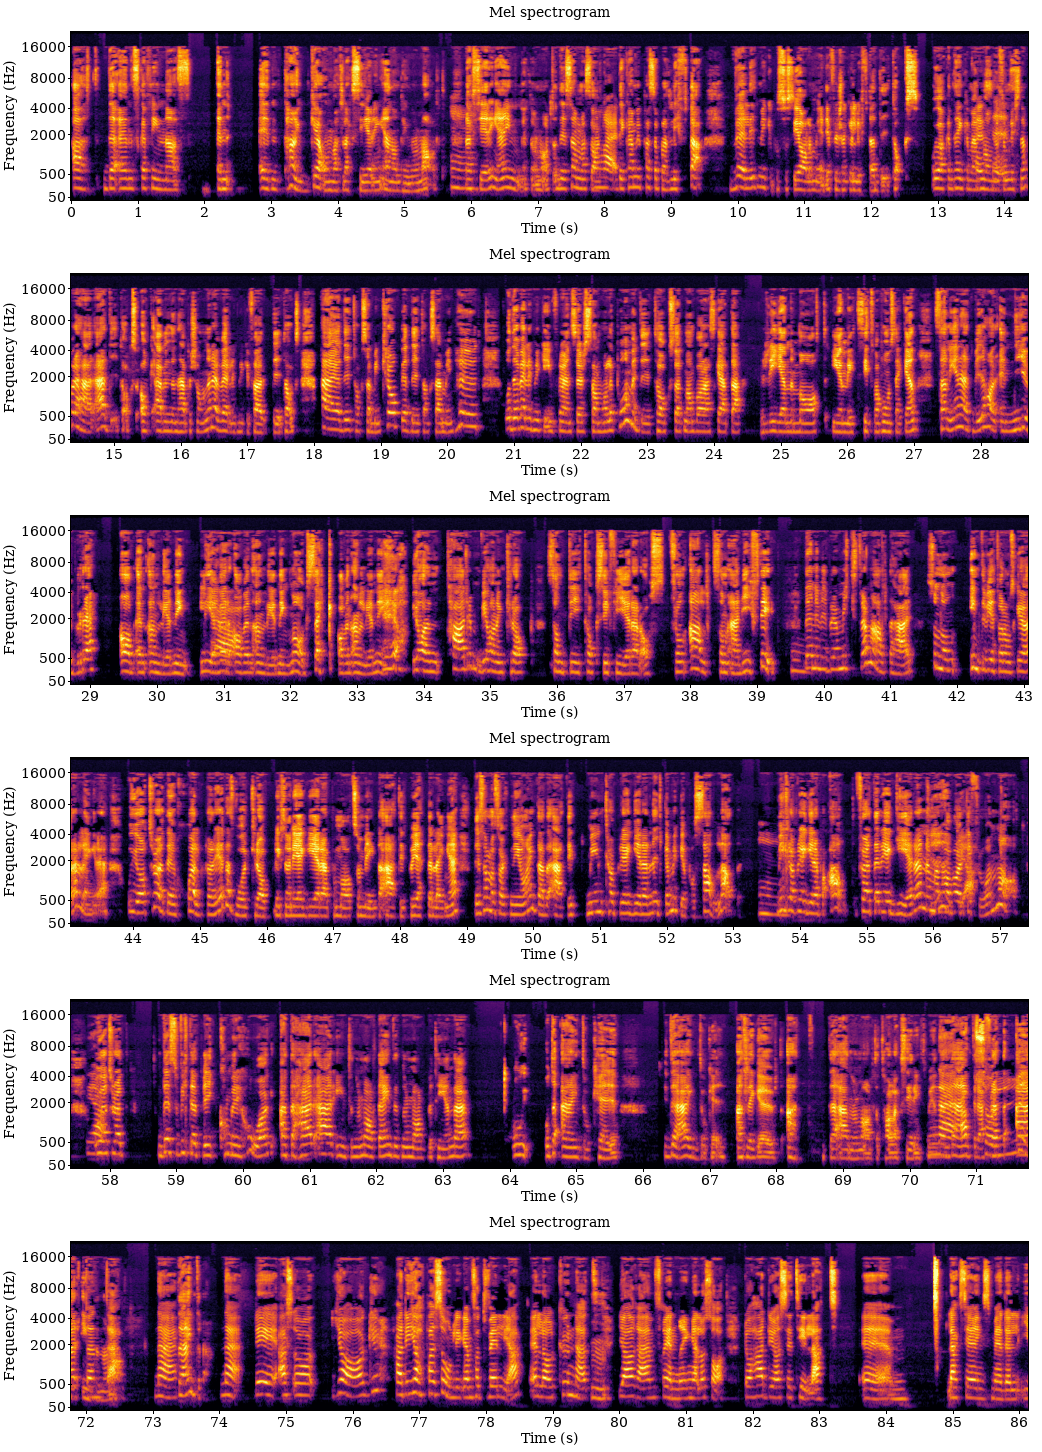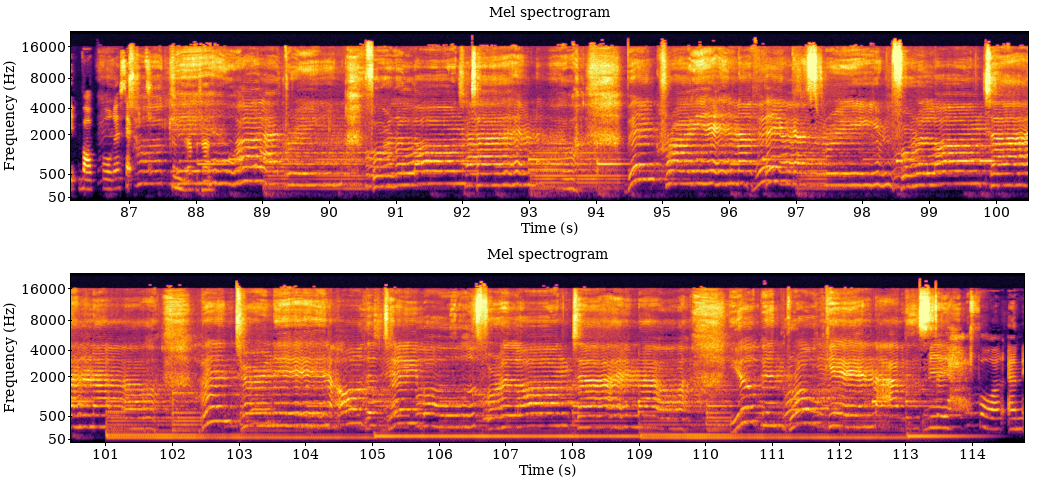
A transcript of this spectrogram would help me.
att det ens ska finnas en, en tanke om att laxering är någonting normalt. Mm. Laxering är inget normalt och det är samma sak. Nej. Det kan vi passa på att lyfta. Väldigt mycket på sociala medier försöker lyfta detox. Och jag kan tänka mig att Precis. många som lyssnar på det här är detox och även den här personen är väldigt mycket för detox. Är jag detoxar min kropp, jag detoxar min hud och det är väldigt mycket influencers som håller på med detox och att man bara ska äta ren mat enligt situationstecken. Sanningen är att vi har en njure av en anledning, lever ja. av en anledning, magsäck av en anledning. Ja. Vi har en tarm, vi har en kropp som detoxifierar oss från allt som är giftigt. Mm. Det är när vi börjar mixtra med allt det här som de inte vet vad de ska göra längre. Och jag tror att det är en självklarhet att vår kropp liksom reagerar på mat som vi inte har ätit på jättelänge. Det är samma sak när jag inte hade ätit. Min kropp reagerar lika mycket på sallad. Mm. Min kropp reagerar på allt. För att den reagerar när man har varit ifrån mat. Ja. Och jag tror att det är så viktigt att vi kommer ihåg att det här är inte normalt. Det är inte ett normalt beteende. Och, och det är inte okej. Okay. Det är inte okej okay att lägga ut att det är normalt att ha laxeringsmedel. Nej, det är inte det. För att det är inte, inte normalt. Nej. Det är inte det. Nej, det är alltså jag, hade jag personligen fått välja eller kunnat mm. göra en förändring eller så, då hade jag sett till att eh, laxeringsmedel var på recept. 100%.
